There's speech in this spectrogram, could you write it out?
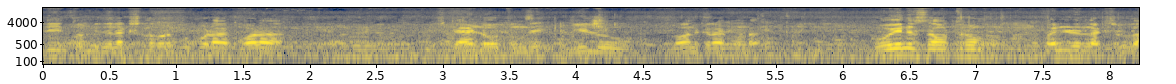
ఎనిమిది తొమ్మిది లక్షల వరకు కూడా గోడ స్టాండ్ అవుతుంది. నీళ్ళు లోనికి రాకుండా. పోయిన సంవత్సరం పన్నెండు లక్షల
